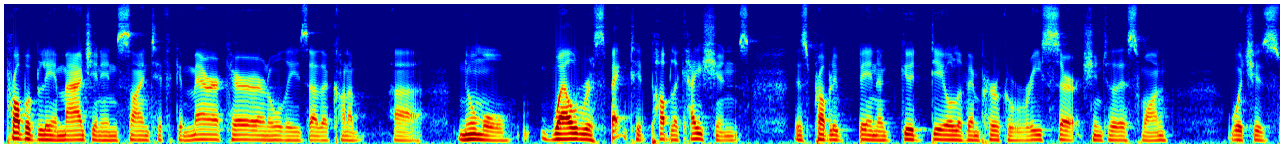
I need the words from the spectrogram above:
probably imagine in Scientific America and all these other kind of uh, normal, well-respected publications, there's probably been a good deal of empirical research into this one, which is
